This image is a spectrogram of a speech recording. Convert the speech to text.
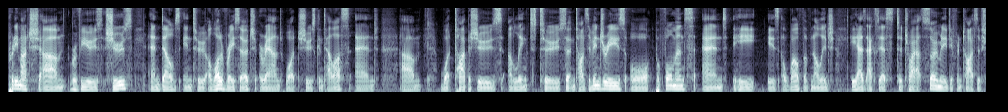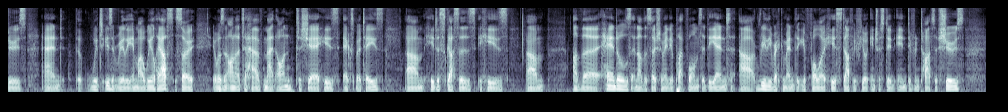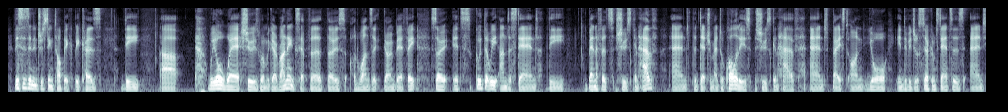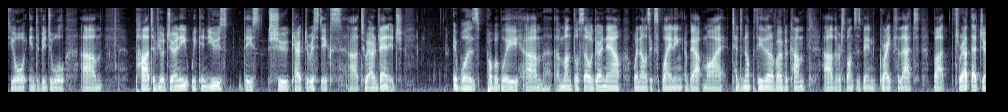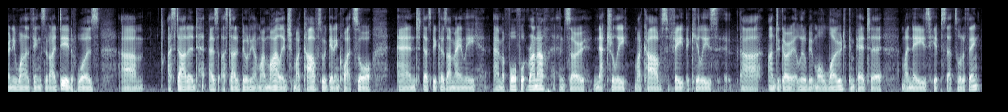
pretty much um, reviews shoes and delves into a lot of research around what shoes can tell us and um, what type of shoes are linked to certain types of injuries or performance, and he is a wealth of knowledge. He has access to try out so many different types of shoes, and the, which isn't really in my wheelhouse. So it was an honor to have Matt on to share his expertise. Um, he discusses his um, other handles and other social media platforms at the end. Uh, really recommend that you follow his stuff if you're interested in different types of shoes. This is an interesting topic because the uh, we all wear shoes when we go running, except for those odd ones that go in bare feet. So it's good that we understand the benefits shoes can have and the detrimental qualities shoes can have, and based on your individual circumstances and your individual um, part of your journey, we can use these shoe characteristics uh, to our advantage. It was probably um, a month or so ago now when I was explaining about my tendinopathy that I've overcome. Uh, the response has been great for that. But throughout that journey, one of the things that I did was um, I started as I started building up my mileage, my calves were getting quite sore, and that's because I mainly am a forefoot runner, and so naturally my calves, feet, Achilles uh, undergo a little bit more load compared to my knees, hips, that sort of thing.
